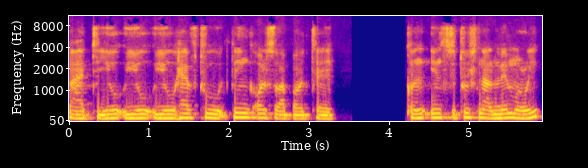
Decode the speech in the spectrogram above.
but you you you have to think also about uh, institutional memory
